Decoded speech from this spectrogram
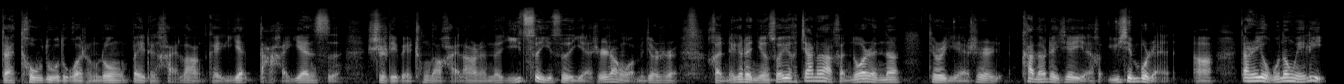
在偷渡的过程中被这个海浪给淹大海淹死，尸体被冲到海浪上的一次一次也是让我们就是很这个震惊。所以加拿大很多人呢，就是也是看到这些也于心不忍啊，但是又无能为力。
